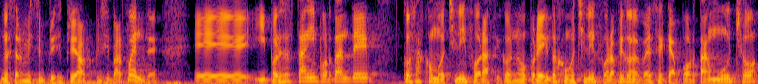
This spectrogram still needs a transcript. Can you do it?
nuestra principal, fuente. Eh, y por eso es tan importante cosas como Chile Infográfico, ¿no? Proyectos como Chile Infográfico me parece que aportan mucho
